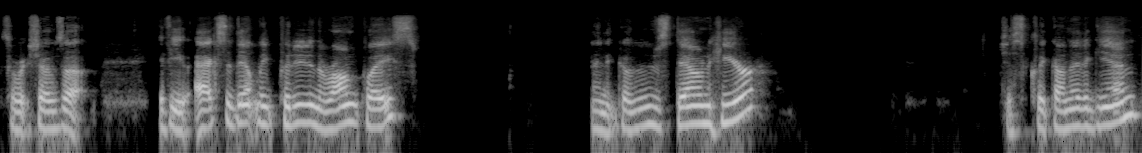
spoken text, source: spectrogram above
So it shows up. If you accidentally put it in the wrong place and it goes down here, just click on it again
